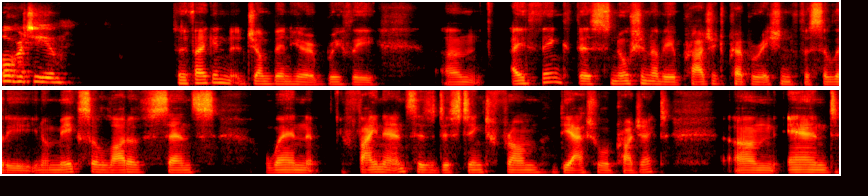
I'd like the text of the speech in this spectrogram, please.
Over to you. So if I can jump in here briefly, um, I think this notion of a project preparation facility, you know, makes a lot of sense when finance is distinct from the actual project. Um, and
